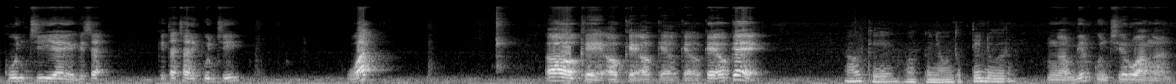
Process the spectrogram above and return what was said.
kunci ya, ya guys ya. Kita cari kunci. What? Oke, oke, oke, oke, oke, oke. Oke, waktunya untuk tidur. Mengambil kunci ruangan.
